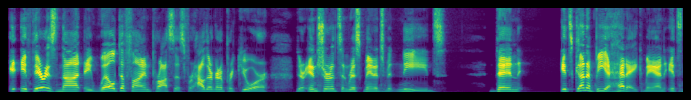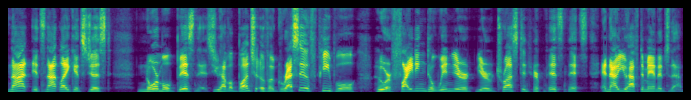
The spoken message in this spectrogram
if there is not a well-defined process for how they're going to procure their insurance and risk management needs, then it's going to be a headache, man. It's not it's not like it's just normal business. You have a bunch of aggressive people who are fighting to win your your trust in your business and now you have to manage them.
